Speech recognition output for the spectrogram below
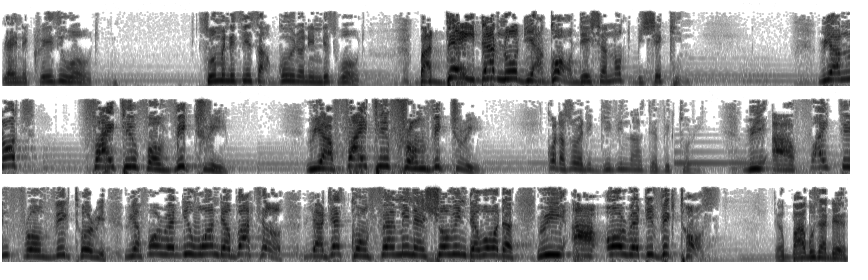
We are in a crazy world. So many things are going on in this world. But they that know their God, they shall not be shaken. We are not fighting for victory. We are fighting from victory. God has already given us the victory. We are fighting from victory. We have already won the battle. We are just confirming and showing the world that we are already victors. The Bible said the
